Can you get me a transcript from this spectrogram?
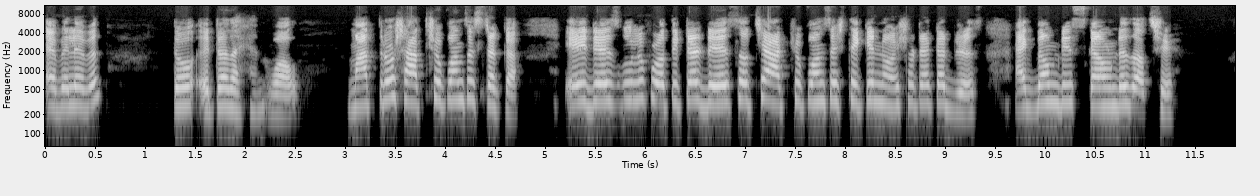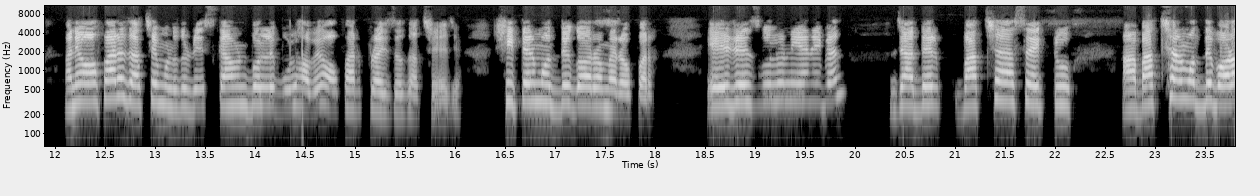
অ্যাভেলেবেল তো এটা দেখেন ওয়াও মাত্র সাতশো পঞ্চাশ টাকা। এই ড্রেসগুলো প্রতিটা ড্রেস হচ্ছে আটশো পঞ্চাশ থেকে নয়শো টাকার ড্রেস একদম ডিসকাউন্টে যাচ্ছে। মানে অফারে যাচ্ছে মূলত ডিসকাউন্ট বললে ভুল হবে অফার প্রাইসে যাচ্ছে এই যে। শীতের মধ্যে গরমের অফার এই ড্রেসগুলো নিয়ে নেবেন, যাদের বাচ্চা আছে একটু বাচ্চার মধ্যে বড়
